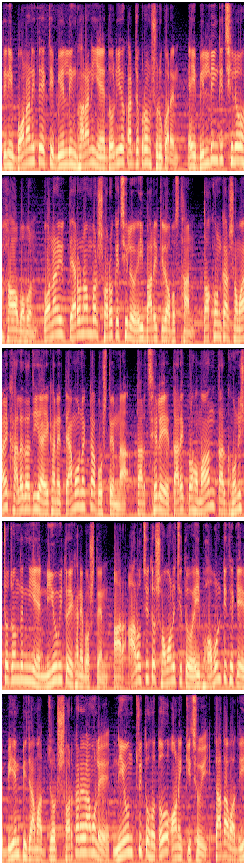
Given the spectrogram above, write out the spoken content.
তিনি বনানীতে একটি বিল্ডিং ভাড়া নিয়ে দলীয় কার্যক্রম শুরু করেন। এই বিল্ডিংটি ছিল হাওয়া ভবন। বনানীর তেরো নম্বর সড়কে ছিল এই বাড়িটির অবস্থান। তখনকার সময় খালেদা জিয়া এখানে তেমন একটা বসতেন না। তার ছেলে তারেক রহমান তার ঘনিষ্ঠজনদের নিয়ে নিয়মিত এখানে বসতেন। আর আলোচিত সমালোচিত এই ভবনটি থেকে বিএনপি জামাত জোট সরকারের আমলে নিয়ন্ত্রিত হতো অনেক কিছুই। চাঁদাবাজি,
